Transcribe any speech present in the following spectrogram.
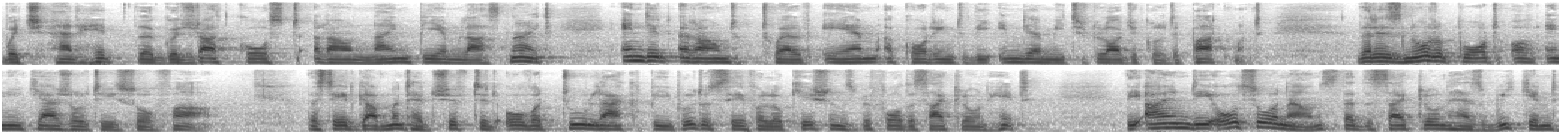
which had hit the Gujarat coast around 9 pm last night, ended around 12 am, according to the India Meteorological Department. There is no report of any casualties so far. The state government had shifted over 2 lakh people to safer locations before the cyclone hit. The IMD also announced that the cyclone has weakened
